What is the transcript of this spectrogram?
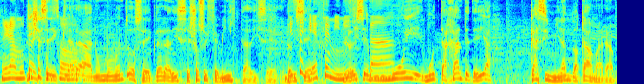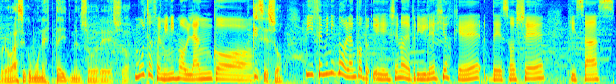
genera mucho Y ella se declara, en un momento se declara, dice, yo soy feminista, dice. Lo Dice que es feminista. Lo dice muy, muy tajante, te diría, casi mirando a cámara, pero hace como un statement sobre eso. Mucho feminismo blanco. ¿Qué es eso? Y feminismo blanco eh, lleno de privilegios que desoye quizás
